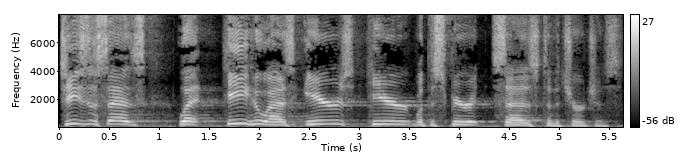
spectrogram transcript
Jesus says, Let he who has ears hear what the Spirit says to the churches.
